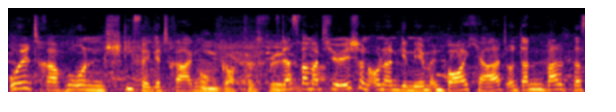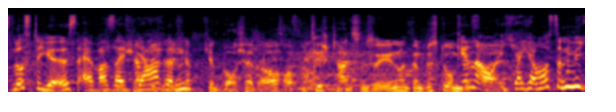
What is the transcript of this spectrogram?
ultra hohen Stiefel getragen. Um Gottes Willen. Das war ja. Mathieu eh schon unangenehm in Borchardt. Und dann war das Lustige ist, er war seit ich hab Dich, ich Jahren. habe dich in Borchardt auch auf dem Tisch tanzen sehen und dann bist du Genau, umgefallen. ich, ja, ich musste nämlich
